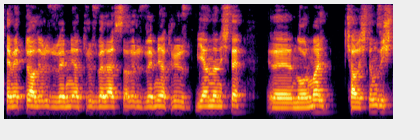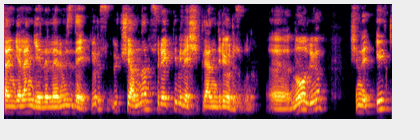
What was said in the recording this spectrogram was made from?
temettü alıyoruz, üzerine yatırıyoruz, bedelsiz alıyoruz, üzerine yatırıyoruz. Bir yandan işte e, normal çalıştığımız işten gelen gelirlerimizi de ekliyoruz. Üç yandan sürekli bileşiklendiriyoruz bunu. E, ne oluyor? Şimdi ilk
